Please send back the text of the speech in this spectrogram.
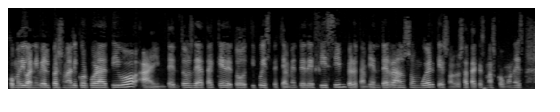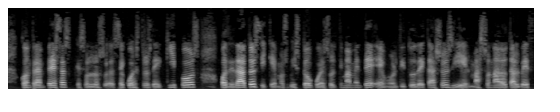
como digo, a nivel personal y corporativo, a intentos de ataque de todo tipo y especialmente de phishing, pero también de ransomware que son los ataques más comunes contra empresas, que son los secuestros de equipos o de datos y que hemos visto pues últimamente en multitud de casos y el más sonado tal vez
